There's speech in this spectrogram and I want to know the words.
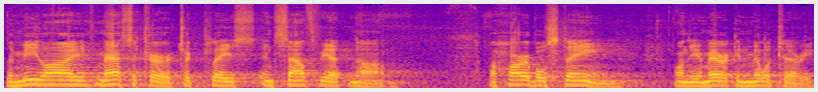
the My Lai massacre took place in South Vietnam a horrible stain on the American military.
